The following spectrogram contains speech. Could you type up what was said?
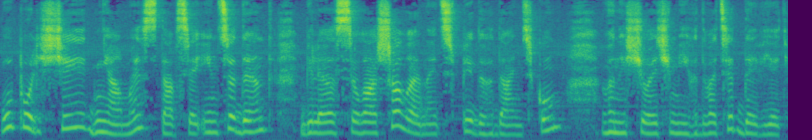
У Польщі днями стався інцидент біля села Шаленець під Гданськом. Винищувач Міг-29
